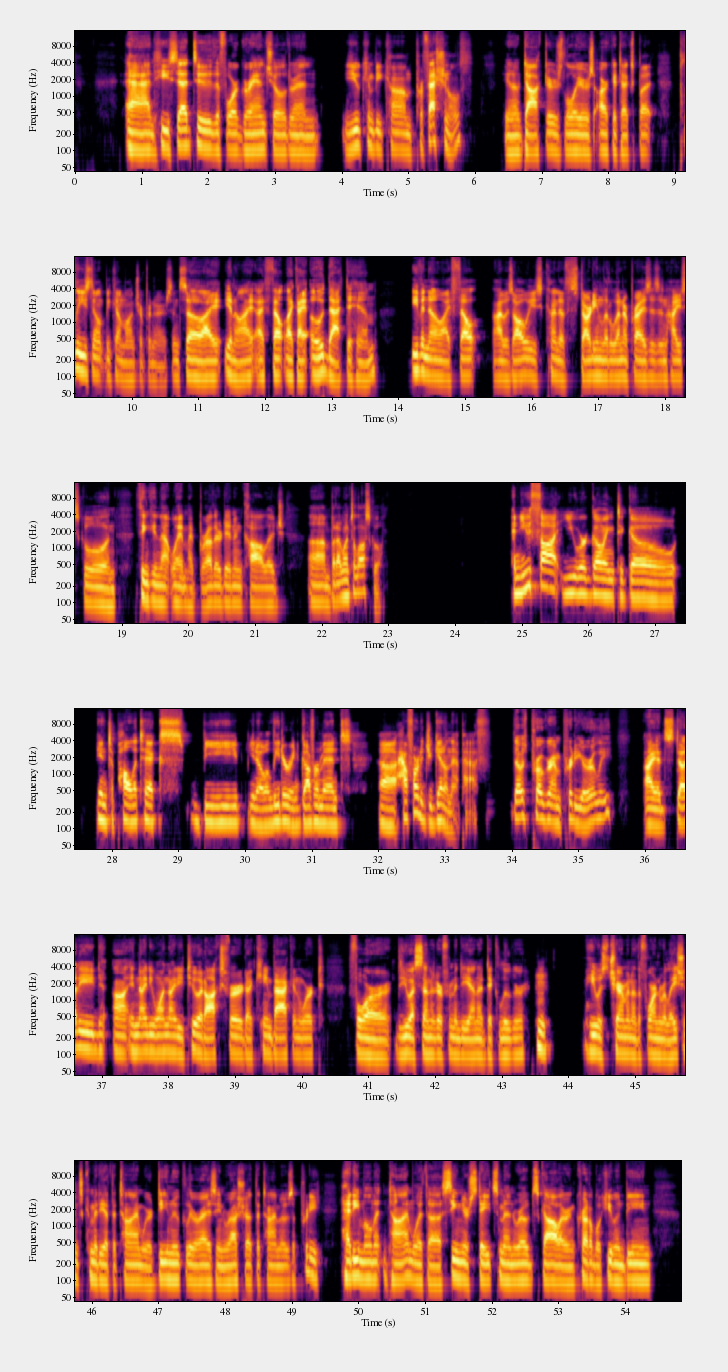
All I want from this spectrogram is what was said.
And he said to the four grandchildren, You can become professionals, you know, doctors, lawyers, architects, but please don't become entrepreneurs. And so I, you know, I, I felt like I owed that to him, even though I felt I was always kind of starting little enterprises in high school and thinking that way. My brother did in college. Um, but I went to law school. And you thought you were going to go into politics, be, you know, a leader in government. Uh, how far did you get on that path? That was programmed pretty early. I had studied uh, in 91, 92 at Oxford. I came back and worked for the U.S. Senator from Indiana, Dick Lugar. Hmm. He was chairman of the Foreign Relations Committee at the time. We were denuclearizing Russia at the time. It was a pretty heady moment in time with a senior statesman, Rhodes Scholar, incredible human being.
